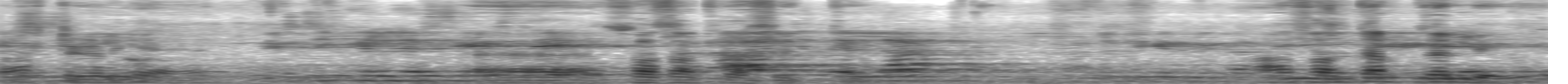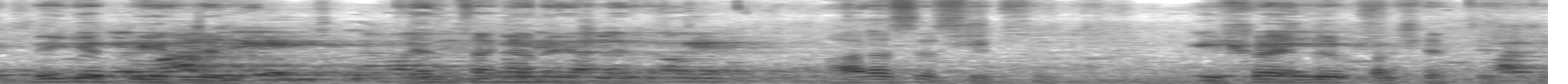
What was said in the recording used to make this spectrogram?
ರಾಷ್ಟ್ರಗಳಿಗೆ ಸ್ವಾತಂತ್ರ್ಯ ಸಿಕ್ತು. ಆ ಸಂದರ್ಭದಲ್ಲಿ ಬಿ ಜೆ ಪಿ ಇರಲಿಲ್ಲ, ಜನಸಂಘನೂ ಇರಲಿಲ್ಲ ಆರ್ ಎಸ್ ಎಸ್ ಇತ್ತು, ವಿಶ್ವ ಹಿಂದೂ ಪರಿಷತ್ ಇತ್ತು.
